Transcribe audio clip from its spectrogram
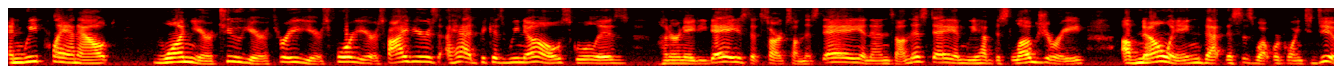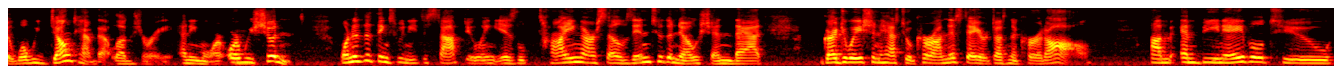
And we plan out one year, two year, three years, four years, five years ahead because we know school is 180 days that starts on this day and ends on this day. And we have this luxury of knowing that this is what we're going to do. Well, we don't have that luxury anymore, or we shouldn't. One of the things we need to stop doing is tying ourselves into the notion that graduation has to occur on this day or it doesn't occur at all. Um, and being able to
